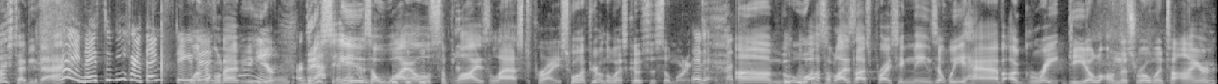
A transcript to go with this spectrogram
Nice to have you back. Hi, nice to be here. Thanks, David. Wonderful to Good have you here. morning, or good This afternoon. is a while supplies last price. Well, if you're on the West Coast, it's still morning. It is. Um, while supplies last pricing means that we have a great deal on this Rowenta iron,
